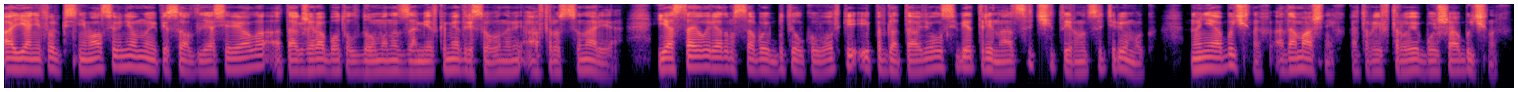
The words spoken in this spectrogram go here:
а я не только снимался в нем, но и писал для сериала, а также работал дома над заметками, адресованными автору сценария. Я ставил рядом с собой бутылку водки и подготавливал себе 13-14 рюмок. Но не обычных, а домашних, которые втрое больше обычных.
